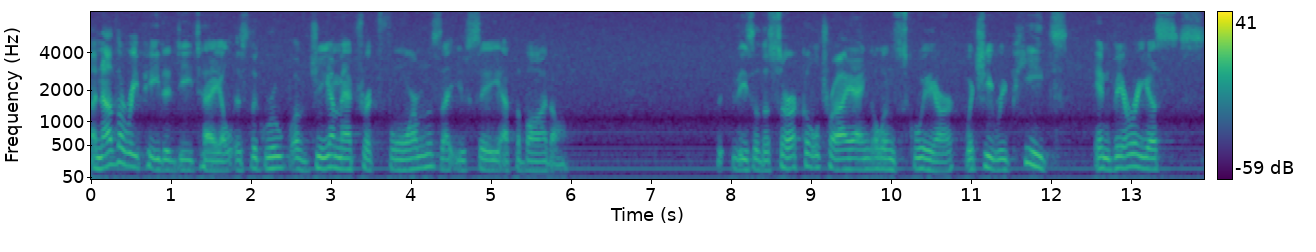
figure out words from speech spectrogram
Another repeated detail is the group of geometric forms that you see at the bottom. These are the circle, triangle, and square, which he repeats in various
